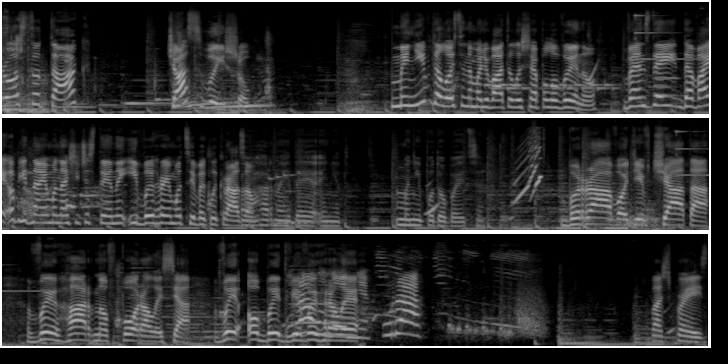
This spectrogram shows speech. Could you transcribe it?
Просто так. Час вийшов. Мені вдалося намалювати лише половину. Венздей, давай об'єднаємо наші частини і виграємо цей виклик разом. Гарна ідея, Еніт. Мені подобається. Браво, дівчата! Ви гарно впоралися. Ви обидві виграли. Ура! Ваш прейз.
